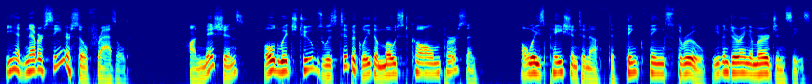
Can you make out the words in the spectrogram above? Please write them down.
He had never seen her so frazzled. On missions, Old Witch Tubes was typically the most calm person, always patient enough to think things through, even during emergencies.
